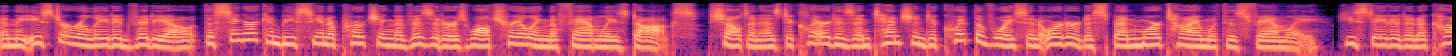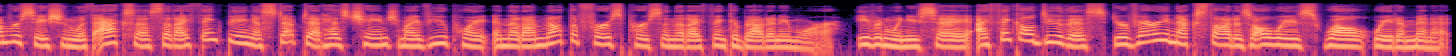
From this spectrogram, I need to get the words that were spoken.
In the Easter related video, the singer can be seen approaching the visitors while trailing the family's dogs. Shelton has declared his intention to quit The Voice in order to spend more time with his family. He stated in a conversation with Access that I think being a stepdad has changed my viewpoint and that I'm not the first person that I think about anymore. Even when you say, I think I'll do this, your very next thought is always, well, wait a minute.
